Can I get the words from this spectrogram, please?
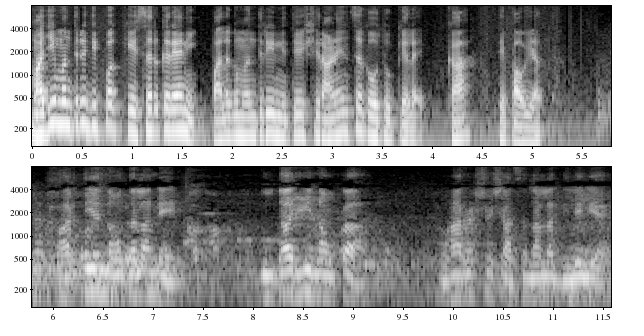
माजी मंत्री दीपक केसरकर यांनी पालकमंत्री नितेश राणेंचं कौतुक केलंय. का? ते पाहूयात. भारतीय नौदलाने गुलदार ही नौका महाराष्ट्र शासनाला दिलेली आहे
